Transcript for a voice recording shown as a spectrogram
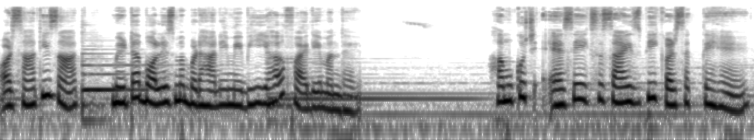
और साथ ही साथ मेटाबॉलिज्म बढ़ाने में भी यह फ़ायदेमंद है। हम कुछ ऐसे एक्सरसाइज भी कर सकते हैं।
